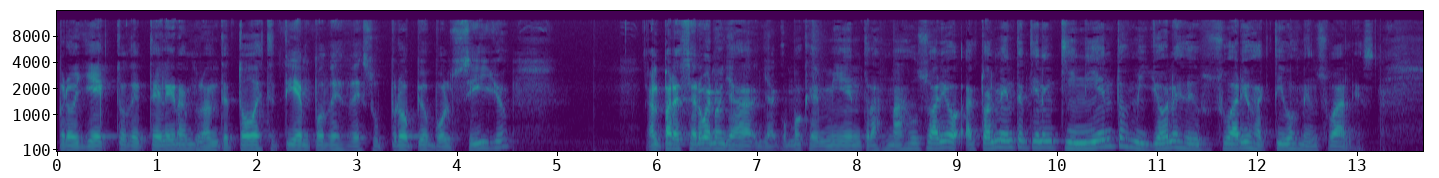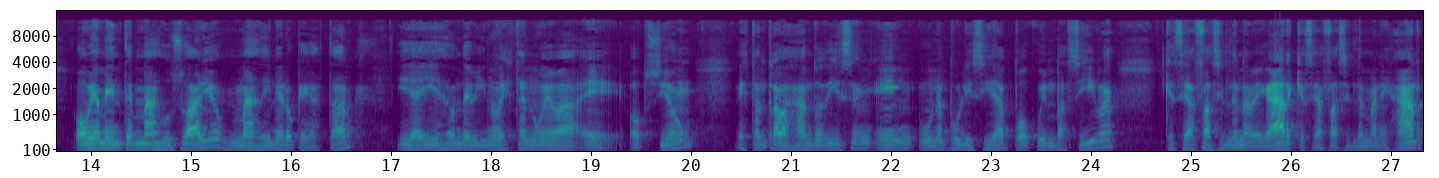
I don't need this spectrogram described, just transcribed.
proyecto de Telegram durante todo este tiempo desde su propio bolsillo, al parecer, bueno, ya, ya como que mientras más usuarios, actualmente tienen 500 millones de usuarios activos mensuales. Obviamente más usuarios, más dinero que gastar y de ahí es donde vino esta nueva eh, opción. Están trabajando, dicen, en una publicidad poco invasiva, que sea fácil de navegar, que sea fácil de manejar,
